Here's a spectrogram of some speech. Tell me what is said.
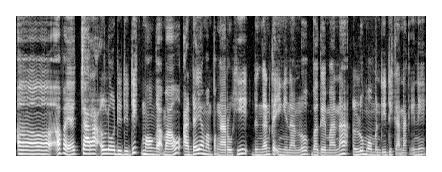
uh, apa ya cara lo dididik mau nggak mau ada yang mempengaruhi dengan keinginan lo bagaimana lo mau mendidik anak ini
